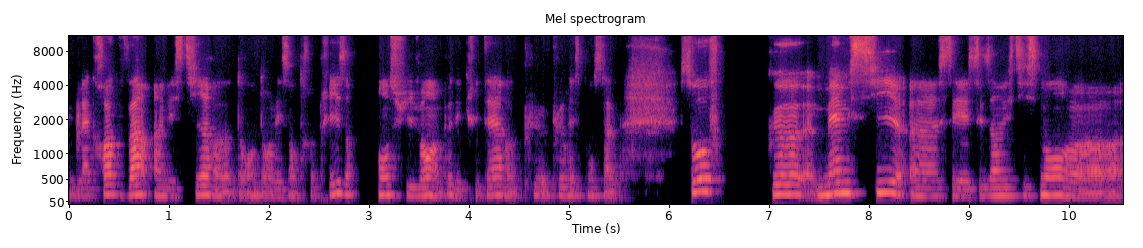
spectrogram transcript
BlackRock va investir dans, les entreprises en suivant un peu des critères plus, responsables. Sauf que même si euh, ces, investissements euh,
